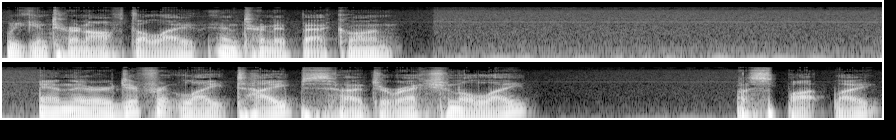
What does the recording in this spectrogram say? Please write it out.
We can turn off the light and turn it back on. And there are different light types a directional light, a spotlight,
